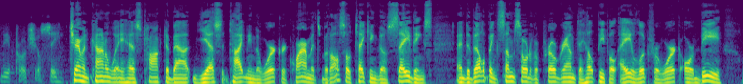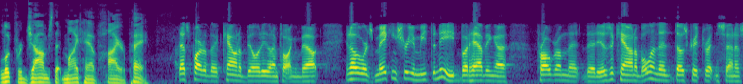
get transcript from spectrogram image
the approach you'll see. Chairman Conaway has talked about, yes, tightening the work requirements, but also taking those savings and developing some sort of a program to help people A, look for work or B, look for jobs that might have higher pay. That's part of the accountability that I'm talking about. In other words, making sure you meet the need, but having a program that, that is accountable and that does create direct incentives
